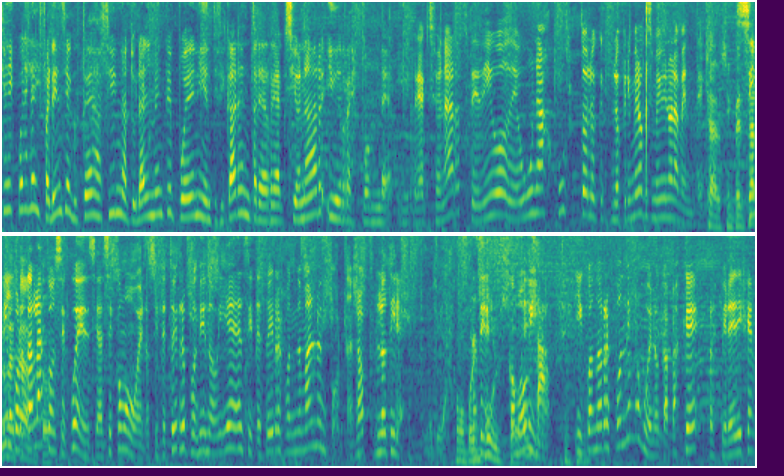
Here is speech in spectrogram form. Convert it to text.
qué, ¿cuál es la diferencia que ustedes así naturalmente pueden identificar entre reaccionar y responder? Y reaccionar, te digo de una, justo lo, que, lo primero que se me vino a la mente. Claro, sin Sin pensarla importar las consecuencias. Es como, bueno, si te estoy respondiendo bien, si te estoy respondiendo mal, no importa. Yo lo tiré. Lo tirás. Como por Lo tiré, impulso. Como vino. Y cuando respondimos, bueno, capaz que respiré y dije,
